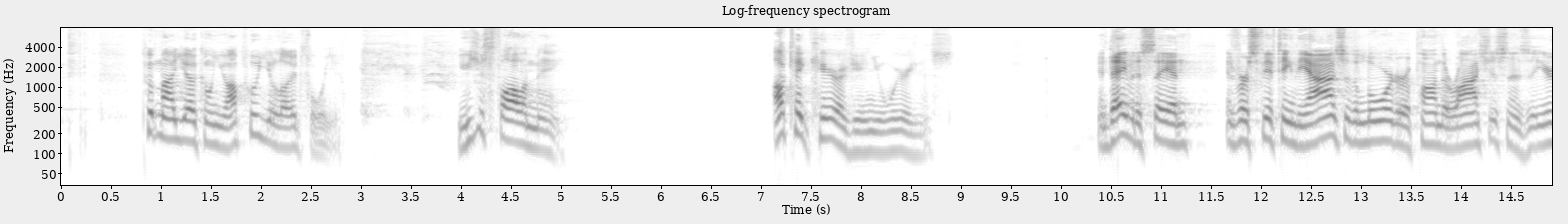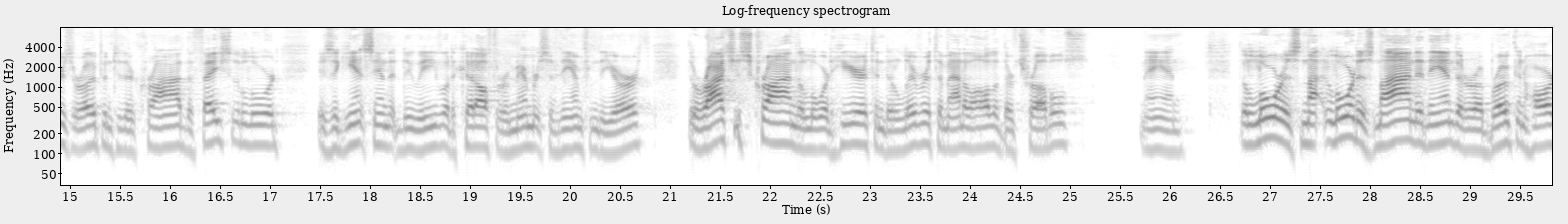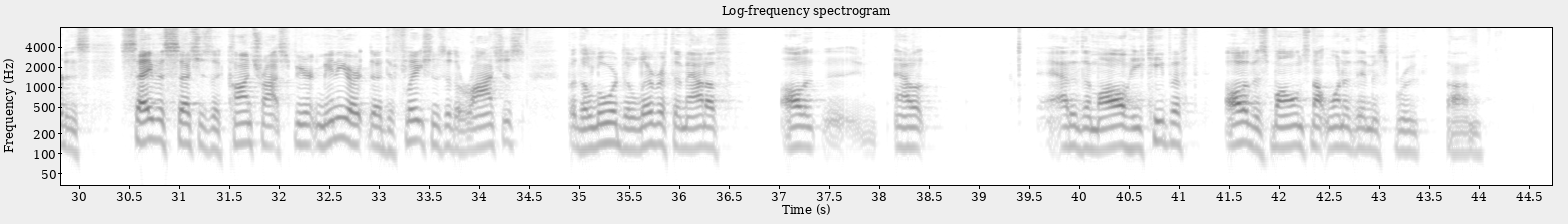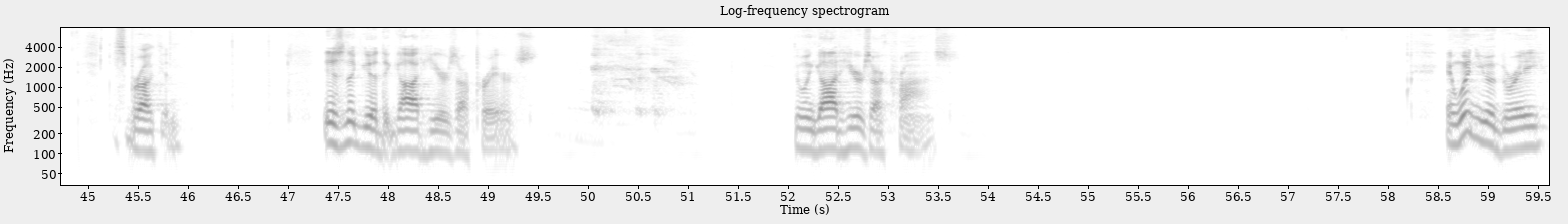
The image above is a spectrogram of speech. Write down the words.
put my yoke on you. I'll pull your load for you. You just follow me. I'll take care of you in your weariness. And David is saying in verse 15, The eyes of the Lord are upon the righteous, and his ears are open to their cry. The face of the Lord is against them that do evil, to cut off the remembrance of them from the earth. The righteous cry, and the Lord heareth and delivereth them out of all of their troubles. Man, the Lord is, not, Lord is nigh unto them that are a broken heart and Save us such as a contrite spirit. Many are the afflictions of the righteous, but the Lord delivereth them out of all uh, out, out of them all. He keepeth all of his bones; not one of them is bro- um, is broken. Isn't it good that God hears our prayers? That When God hears our cries. And wouldn't you agree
